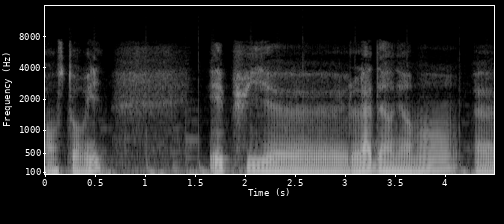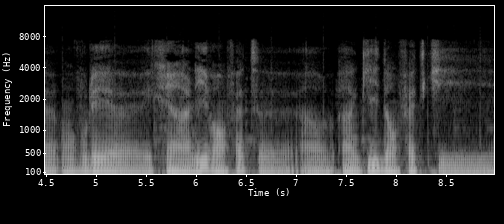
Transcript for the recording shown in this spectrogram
en story. Et puis euh, là dernièrement, euh, on voulait euh, écrire un livre en fait, un, un guide en fait qui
